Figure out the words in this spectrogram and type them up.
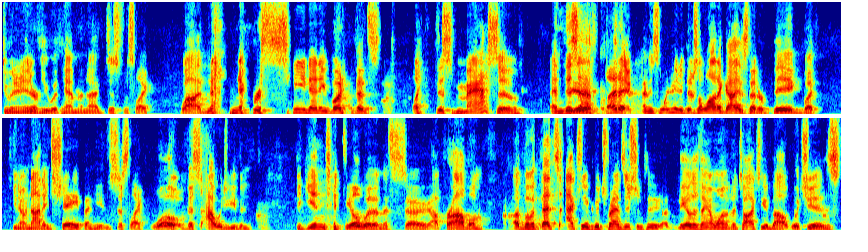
doing an interview with him, and I just was like, "Wow, I've ne- never seen anybody that's like this massive and this yeah. athletic." I mean, so you, there's a lot of guys that are big, but you know, not in shape, and he was just like, "Whoa, this! How would you even begin to deal with him? It's uh, a problem." Uh, but that's actually a good transition to the other thing I wanted to talk to you about, which is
